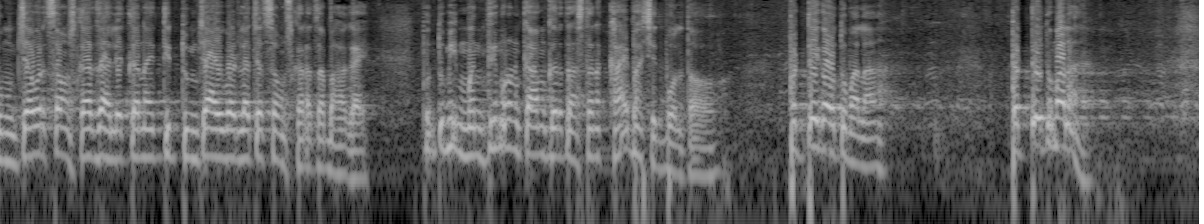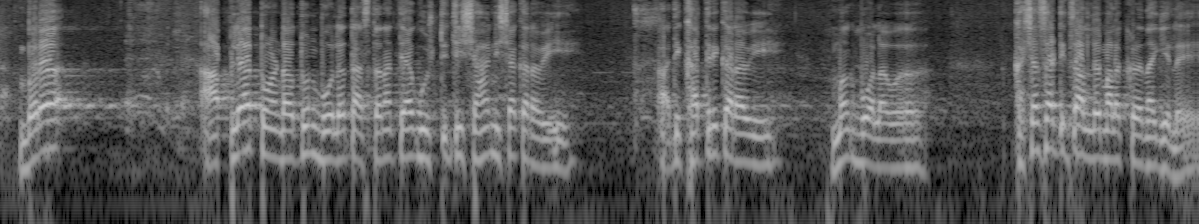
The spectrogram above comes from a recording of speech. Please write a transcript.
तुमच्यावर संस्कार झालेत का नाही ती तुमच्या आईवडिलाच्या संस्काराचा भाग आहे. पण तुम्ही मंत्री म्हणून काम करत असताना काय भाषेत बोलता? हो पटते का हो तुम्हाला? पट्टे तुम्हाला? बरं आपल्या तोंडातून बोलत असताना त्या गोष्टीची शहानिशा करावी आधी खात्री करावी मग बोलावं. कशासाठी चाललंय मला कळना गेलंय.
